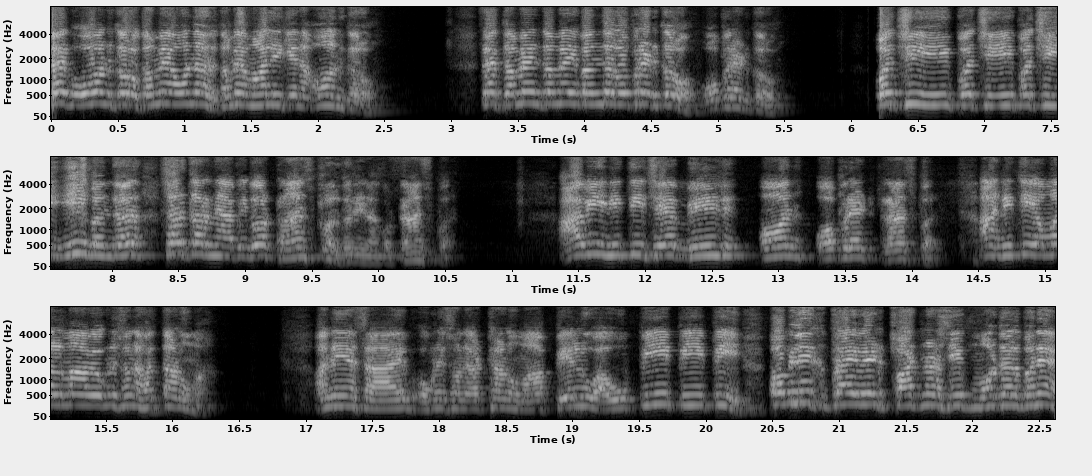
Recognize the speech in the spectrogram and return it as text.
સાહેબ ઓન કરો. તમે ઓનર તમે માલિક, એના ઓન કરો. સાહેબ, તમે તમે એ બંદર ઓપરેટ કરો. ઓપરેટ કરો. પછી પછી પછી ઈ બંદર સરકારને આપી દો ટ્રાન્સફર કરી નાખો. ટ્રાન્સફર આવી નીતિ છે બિલ્ડ ઓન ઓપરેટ ટ્રાન્સફર આ નીતિ અમલમાં આવે ઓગણીસો ને સત્તાણું માં અને સાહેબ ઓગણીસો ને અઠ્ઠાણું માં પેલું આવું PPP public private partnership model બને.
